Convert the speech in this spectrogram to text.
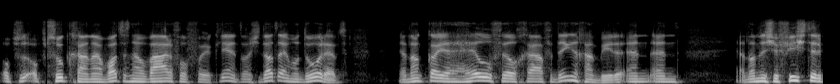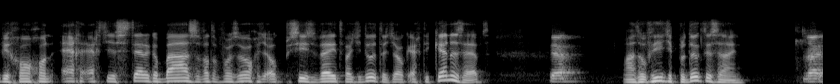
op, op zoek gaan naar wat is nou waardevol voor je cliënt. Als je dat eenmaal door hebt, ja, dan kan je heel veel gave dingen gaan bieden. En, en ja, dan is je fysiotherapie gewoon, gewoon echt, echt je sterke basis, wat ervoor zorgt dat je ook precies weet wat je doet. Dat je ook echt die kennis hebt. Ja. Maar het hoeft niet je product te zijn. Nee.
